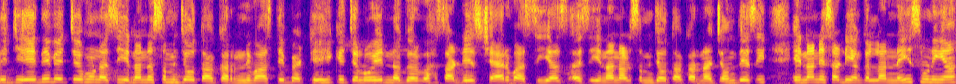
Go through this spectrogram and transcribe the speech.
ਤੇ ਜੇ ਇਹਦੇ ਵਿੱਚ ਹੁਣ ਅਸੀਂ ਇਹਨਾਂ ਨਾਲ ਸਮਝੌਤਾ ਕਰਨ ਵਾਸਤੇ ਬੈਠੇ ਸੀ ਕਿ ਚਲੋ ਇਹ ਨਗਰ ਵਾ- ਸਾਡੇ ਸ਼ਹਿਰ ਵਾਸੀ ਆ, ਅਸੀਂ ਇਹਨਾਂ ਨਾਲ ਸਮਝੌਤਾ ਕਰਨਾ ਚਾਹੁੰਦੇ ਸੀ। ਇਹਨਾਂ ਨੇ ਸਾਡੀਆਂ ਗੱਲਾਂ ਨਹੀਂ ਸੁਣੀਆਂ।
